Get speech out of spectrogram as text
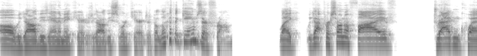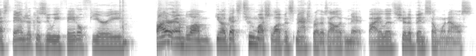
oh, we got all these anime characters, we got all these sword characters, but look at the games they're from. Like we got Persona 5, Dragon Quest, Banjo Kazooie, Fatal Fury, Fire Emblem, you know, gets too much love in Smash Brothers, I'll admit. Byleth should have been someone else.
